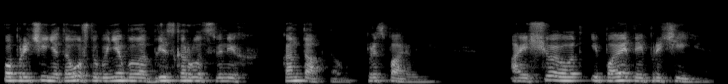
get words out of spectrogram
по причине того, чтобы не было близкородственных контактов при спаривании, а еще вот и по этой причине.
